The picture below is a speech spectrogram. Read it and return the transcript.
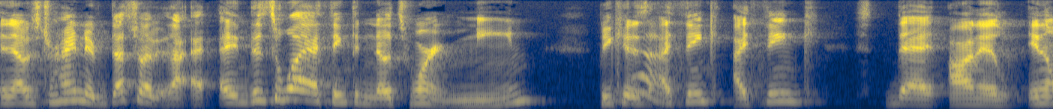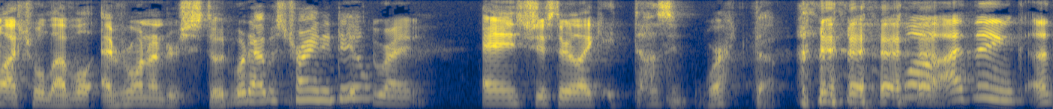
And I was trying to. That's why. I, I, and this is why I think the notes weren't mean because Yeah. I think I think that on an intellectual level, everyone understood what I was trying to do, Right. And it's just they're like, it doesn't work though. well, I think uh,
